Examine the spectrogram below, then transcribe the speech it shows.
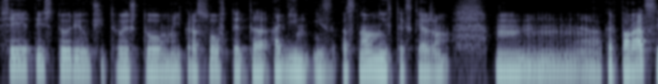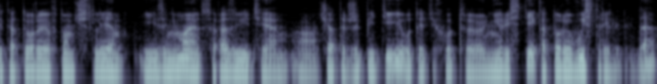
всей этой истории, учитывая, что Microsoft это один из основных, так скажем, корпораций, которые в том числе и занимаются развитием а, чата GPT, вот этих вот э, нейросетей, которые выстрелили, да,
